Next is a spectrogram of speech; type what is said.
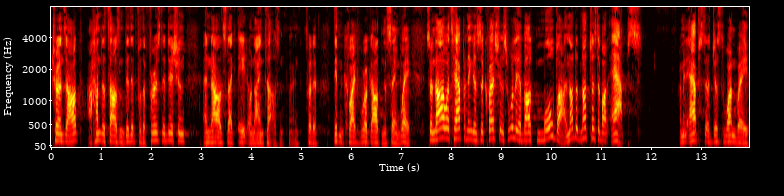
Turns out 100,000 did it for the first edition, and now it's like 8 or 9,000. Right? So it didn't quite work out in the same way. So now what's happening is the question is really about mobile, not, not just about apps. I mean, apps are just one way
